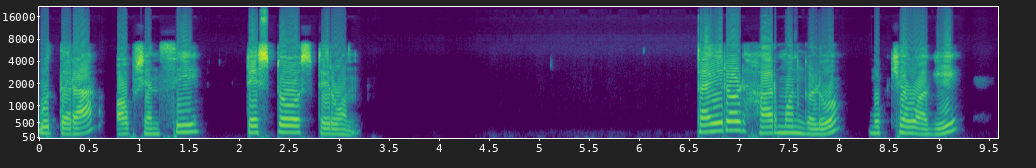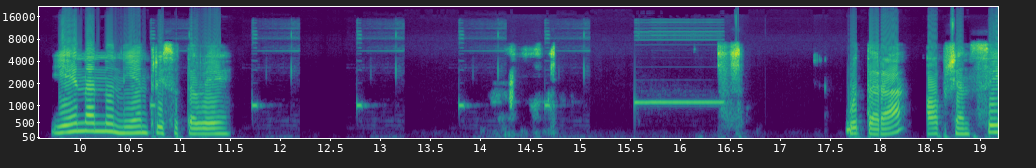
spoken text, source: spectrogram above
ಉತ್ತರ, ಆಪ್ಷನ್ ಸಿ ಟೆಸ್ಟೋಸ್ಟೆರೋನ್. ಥೈರಾಯ್ಡ್ ಹಾರ್ಮೋನ್ಗಳು ಮುಖ್ಯವಾಗಿ ಏನನ್ನು ನಿಯಂತ್ರಿಸುತ್ತವೆ? ಉತ್ತರ option C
